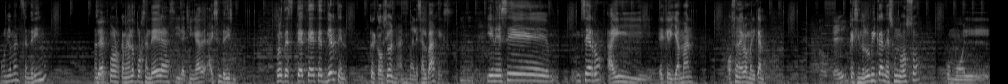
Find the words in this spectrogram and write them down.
¿cómo le llaman? Senderismo. Andar Sí. por, caminando por senderas y la chingada, hay senderismo. Pero te, te- te- te advierten, precaución, animales salvajes. Y en ese cerro hay el que le llaman oso negro americano. Ok. Que si no lo ubican es un oso como el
